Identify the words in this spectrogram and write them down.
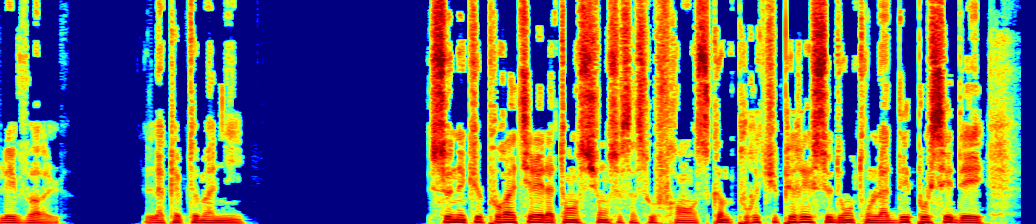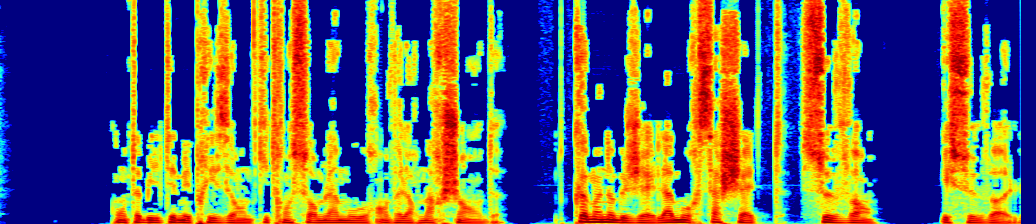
Les vols, la kleptomanie, ce n'est que pour attirer l'attention sur sa souffrance, comme pour récupérer ce dont on l'a dépossédé. comptabilité méprisante qui transforme l'amour en valeur marchande. Comme un objet, l'amour s'achète, se vend et se vole.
